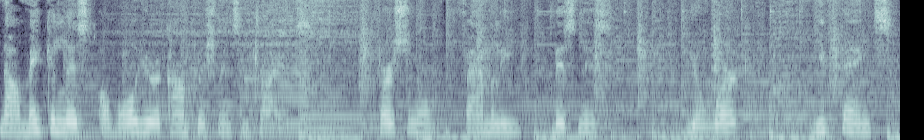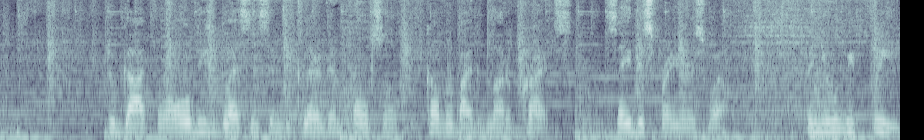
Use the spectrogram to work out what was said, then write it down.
Now make a list of all your accomplishments and triumphs personal, family, business, your work. Give thanks to God for all these blessings and declare them also covered by the blood of Christ. Say this prayer as well. Then you will be free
